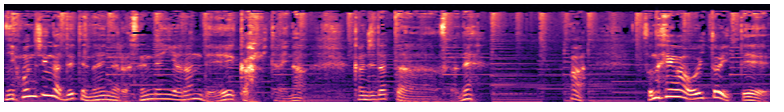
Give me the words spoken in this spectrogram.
日本人が出てないなら宣伝やらんでええかみたいな感じだったんですかね。まあその辺は置いといて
